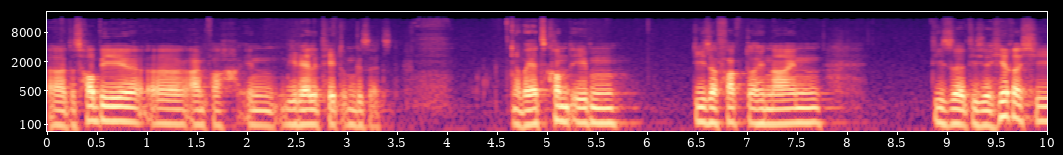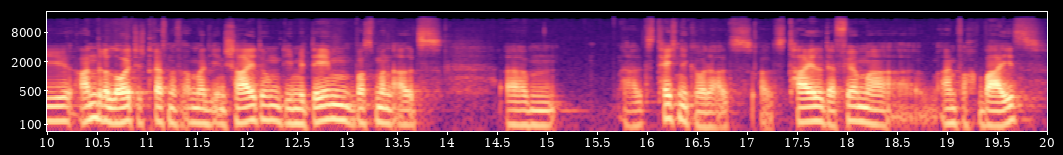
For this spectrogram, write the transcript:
äh, das Hobby äh, einfach in die Realität umgesetzt. Aber jetzt kommt eben dieser Faktor hinein, diese, diese Hierarchie, andere Leute treffen auf einmal die Entscheidung, die mit dem, was man als, ähm, als Techniker oder als, als Teil der Firma äh, einfach weiß,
